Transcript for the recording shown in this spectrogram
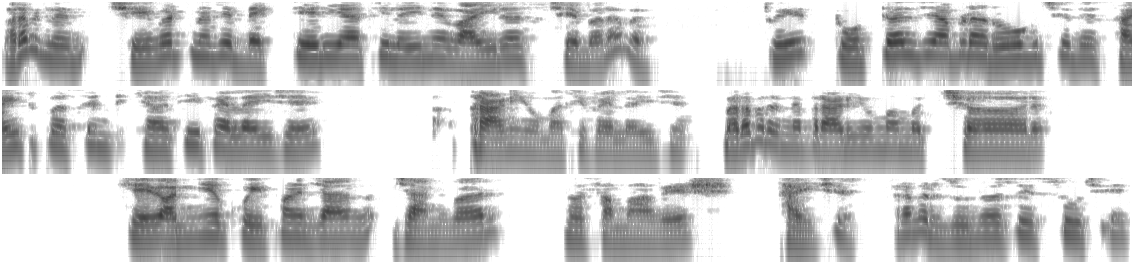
બરાબર એટલે છેવટના જે બેક્ટેરિયાથી લઈને વાયરસ છે બરાબર તો એ ટોટલ જે આપણા રોગ છે તે સાહીઠ પર્સન્ટ ક્યાંથી ફેલાય છે પ્રાણીઓમાંથી ફેલાય છે બરાબર અને પ્રાણીઓમાં મચ્છર કે અન્ય કોઈ પણ જાનવરનો સમાવેશ થાય છે બરાબર ઝુનોસિસ શું છે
